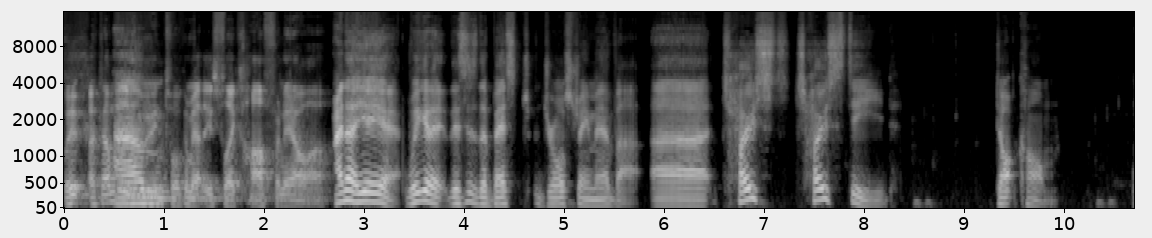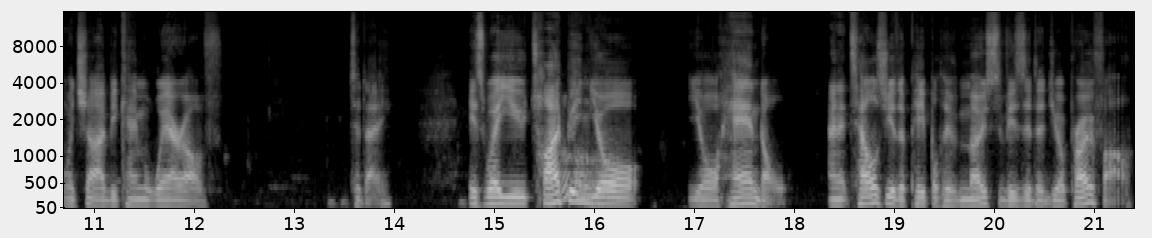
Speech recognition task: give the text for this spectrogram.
We, I can't believe we've been Um, talking about this for like half an hour. I know, yeah, yeah. We got it. This is the best draw stream ever. Uh toast toasted.com, which I became aware of today, is where you type in Oh. your your handle and it tells you the people who've most visited your profile.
